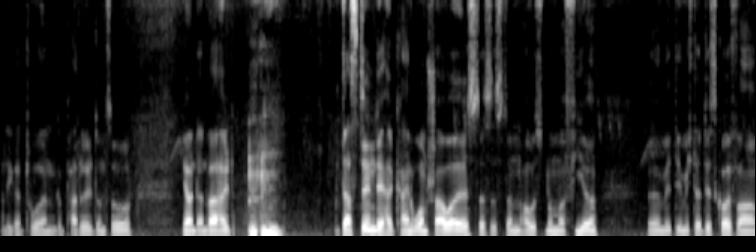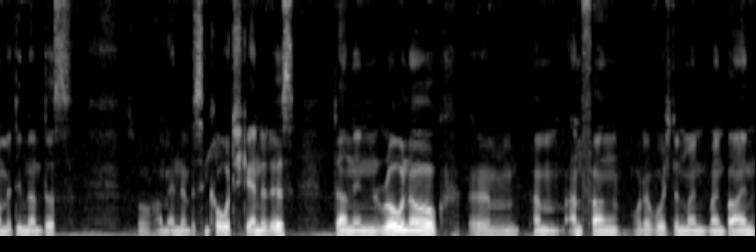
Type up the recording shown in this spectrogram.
Alligatoren gepaddelt und so. Ja, und dann war halt Dustin, der halt kein Warm Shower ist, das ist dann Host Nummer 4, äh, mit dem ich da Disc Golf war, mit dem dann das so am Ende ein bisschen chaotisch geendet ist. Dann in Roanoke ähm, am Anfang oder wo ich dann mein, mein Bein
